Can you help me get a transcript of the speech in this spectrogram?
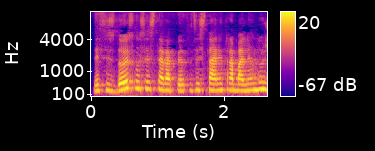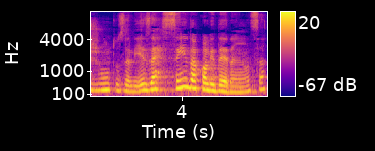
desses dois conselhos terapeutas estarem trabalhando juntos ali, exercendo a coliderança,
